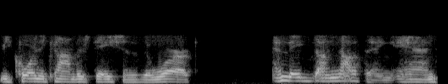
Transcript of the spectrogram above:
recorded conversations at work, and they've done nothing. And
